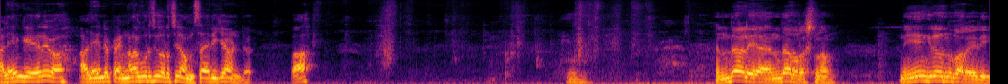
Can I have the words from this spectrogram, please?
അളിയൻ കയറി വാ. അളിയന്റെ പെങ്ങളെ കുറിച്ച് കുറച്ച് സംസാരിക്കാനുണ്ട്. വാ. എന്താ അളിയാ? എന്താ പ്രശ്നം? നീയെങ്കിലും ഒന്ന് പറയടി.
